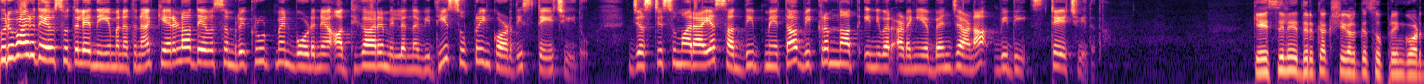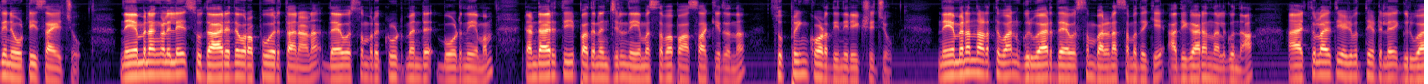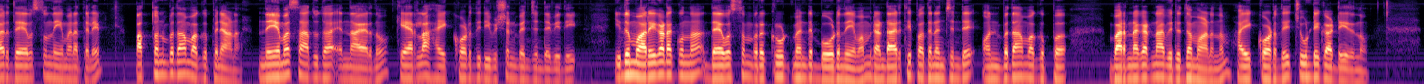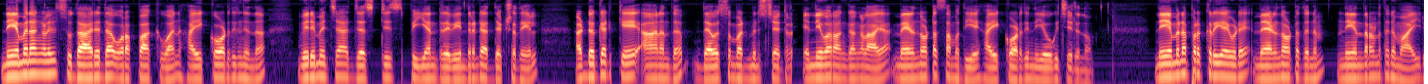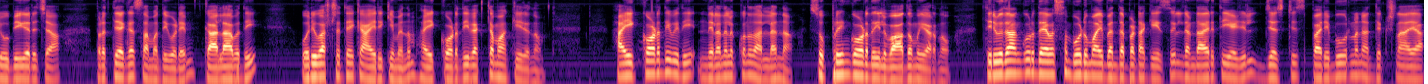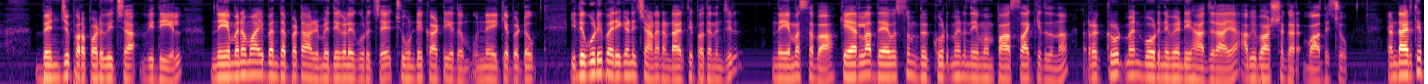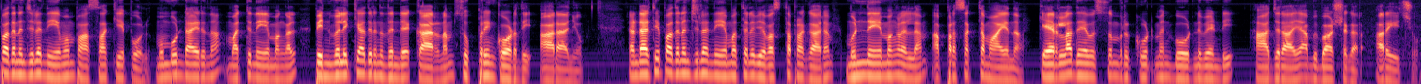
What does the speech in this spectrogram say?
ഗുരുവായൂർ ദേവസ്വത്തിലെ നിയമനത്തിന് കേരള ദേവസ്വം റിക്രൂട്ട്മെന്റ് ബോർഡിന് അധികാരമില്ലെന്ന വിധി സുപ്രീം കോടതി സ്റ്റേ ചെയ്തു. ജസ്റ്റിസുമാരായ സന്ദീപ് മേത്ത വിക്രംനാഥ് എന്നിവർ അടങ്ങിയ ബെഞ്ചാണ് വിധി സ്റ്റേ ചെയ്തത്. കേസിലെ എതിർകക്ഷികൾക്ക് സുപ്രീം കോടതി നോട്ടീസ് അയച്ചു. നിയമനങ്ങളിലെ സുതാര്യത ഉറപ്പുവരുത്താനാണ് ദേവസ്വം റിക്രൂട്ട്മെന്റ് ബോർഡ് നിയമം രണ്ടായിരത്തി പതിനഞ്ചിൽ നിയമസഭ പാസാക്കിയതെന്ന് സുപ്രീം കോടതി നിരീക്ഷിച്ചു. നിയമനം നടത്തുവാൻ ഗുരുവായൂർ ദേവസ്വം ഭരണസമിതിക്ക് അധികാരം നൽകുന്ന ആയിരത്തി തൊള്ളായിരത്തി എഴുപത്തിയെട്ടിലെ ഗുരുവായൂർ ദേവസ്വം നിയമനത്തിലെ പത്തൊൻപതാം വകുപ്പിനാണ് നിയമസാധുത എന്നായിരുന്നു കേരള ഹൈക്കോടതി ഡിവിഷൻ ബെഞ്ചിന്റെ വിധി. ഇത് മറികടക്കുന്ന ദേവസ്വം റിക്രൂട്ട്മെന്റ് ബോർഡ് നിയമം രണ്ടായിരത്തി പതിനഞ്ചിന്റെ ഒൻപതാം വകുപ്പ് ഭരണഘടനാ വിരുദ്ധമാണെന്നും ഹൈക്കോടതി ചൂണ്ടിക്കാട്ടിയിരുന്നു. നിയമനങ്ങളിൽ സുതാര്യത ഉറപ്പാക്കുവാൻ ഹൈക്കോടതിയിൽ നിന്ന് വിരമിച്ച ജസ്റ്റിസ് പി എൻ രവീന്ദ്രന്റെ അധ്യക്ഷതയിൽ advocate K Anand Devaswom administrator എന്നിവർ അംഗങ്ങളായ മേൽനോട്ട സമിതിയെ ഹൈക്കോടതി നിയോഗിച്ചിരുന്നു. നിയമന പ്രക്രിയയുടെ മേൽനോട്ടത്തിനും നിയന്ത്രണത്തിനുമായി രൂപീകരിച്ച പ്രത്യേക സമിതിയുടെ കാലാവധി ഒരു വർഷത്തേക്കായിരിക്കുമെന്നും ഹൈക്കോടതി വ്യക്തമാക്കിയിരുന്നു. ഹൈക്കോടതി വിധി നിലനിൽക്കുന്നതല്ലെന്ന് സുപ്രീം കോടതിയിൽ വാദമുയർന്നു. തിരുവിതാംകൂർ ദേവസ്വം ബോർഡുമായി ബന്ധപ്പെട്ട കേസിൽ രണ്ടായിരത്തി ഏഴിൽ ജസ്റ്റിസ് പരിപൂർണൻ അധ്യക്ഷനായ ബെഞ്ച് പുറപ്പെടുവിച്ച വിധിയിൽ നിയമനവുമായി ബന്ധപ്പെട്ട അഴിമതികളെക്കുറിച്ച് ചൂണ്ടിക്കാട്ടിയതും ഉന്നയിക്കപ്പെട്ടു. ഇതുകൂടി പരിഗണിച്ചാണ് രണ്ടായിരത്തി പതിനഞ്ചിൽ നിയമസഭ കേരള ദേവസ്വം റിക്രൂട്ട്മെന്റ് നിയമം പാസാക്കിയതെന്ന് റിക്രൂട്ട്മെന്റ് ബോർഡിന് വേണ്ടി ഹാജരായ അഭിഭാഷകർ വാദിച്ചു. രണ്ടായിരത്തി പതിനഞ്ചിലെ നിയമം പാസാക്കിയപ്പോൾ മുമ്പുണ്ടായിരുന്ന മറ്റ് നിയമങ്ങൾ പിൻവലിക്കാതിരുന്നതിന്റെ കാരണം സുപ്രീം കോടതി ആരാഞ്ഞു. രണ്ടായിരത്തി പതിനഞ്ചിലെ നിയമത്തിലെ വ്യവസ്ഥ പ്രകാരം മുൻ നിയമങ്ങളെല്ലാം അപ്രസക്തമായെന്ന് കേരള ദേവസ്വം റിക്രൂട്ട്മെന്റ് ബോർഡിന് വേണ്ടി ഹാജരായ അഭിഭാഷകർ അറിയിച്ചു.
